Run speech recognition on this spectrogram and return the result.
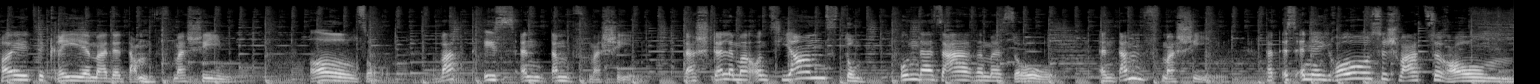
heute kriegen wir die Dampfmaschine. Also, was ist ein Dampfmaschine? Da stellen wir uns ganz dumm und da sagen wir so: Ein Dampfmaschine, das ist eine große schwarze Raum,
